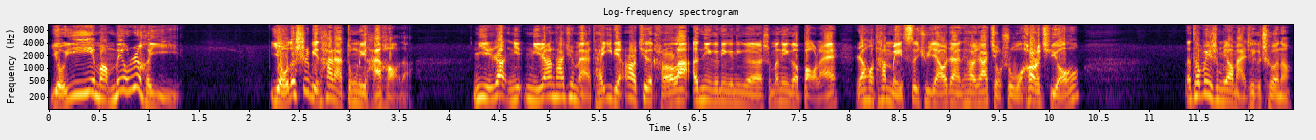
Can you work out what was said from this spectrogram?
有意义吗？没有任何意义。有的是比他俩动力还好的。你让你你让他去买台 1.2T 的卡罗拉，呃，那个那个那个什么那个宝来，然后他每次去加油站他要加95号的汽油，那他为什么要买这个车呢？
